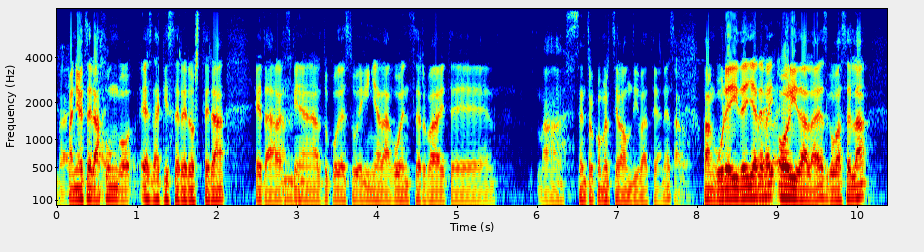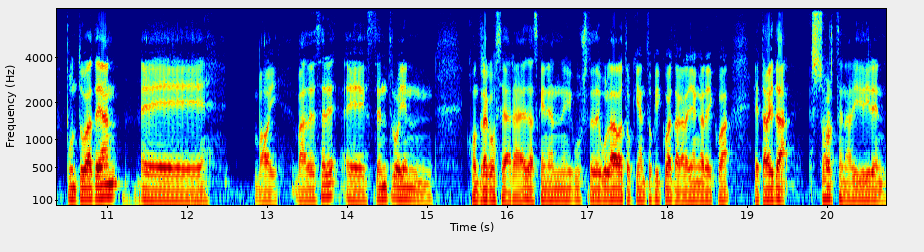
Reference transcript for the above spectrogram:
Bai, Baina ez zera bai. jungo, ez dakiz zer erostera, eta azkenean hartuko dezu egina dagoen zerbait, e, ba, zentro komertziala handi batean, ez? Claro. Orduan, gure ideia ere Bai, bai bai. hori dala, ez? Gobazela, puntu batean, e, ba, oi, ba, ere, e, zentro hoien kontrako zehara, ez? Azkenean uste degula bat tokian tokikoa eta garaian garaikoa, eta baita sortzen ari diren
